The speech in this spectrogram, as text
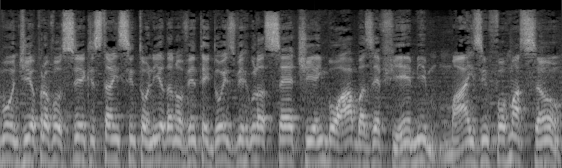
bom dia para você que está em sintonia da 92,7 em Boabas FM. Mais informação.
